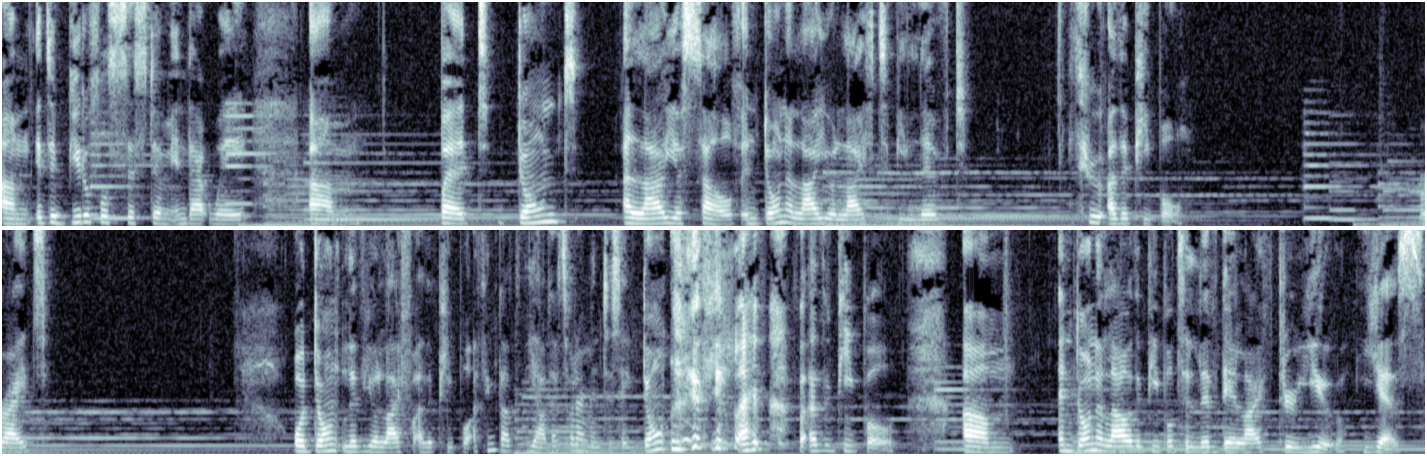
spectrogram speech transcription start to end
um, it's a beautiful system in that way um, but don't allow yourself and don't allow your life to be lived through other people. Right? Or don't live your life for other people. I think that, yeah, that's what I meant to say. Don't live your life for other people. Um, and don't allow the people to live their life through you. Yes,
